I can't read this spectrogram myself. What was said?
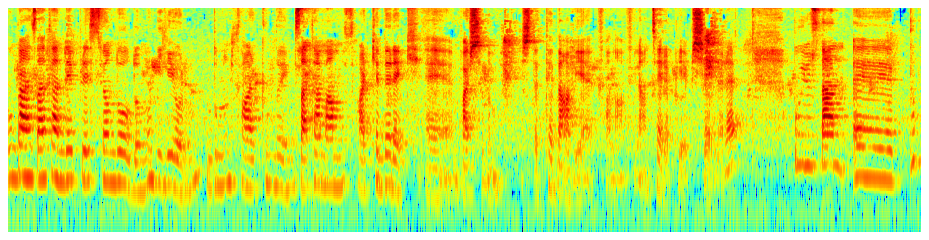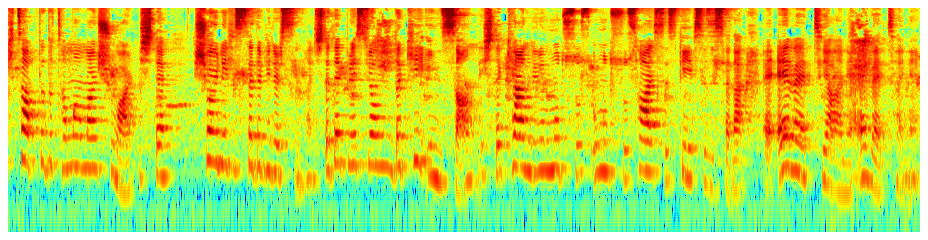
Bu ben zaten depresyonda olduğumu biliyorum. Bunun farkındayım. Zaten ben bunu fark ederek e, başladım işte tedaviye falan filan terapiye bir şeylere. Bu yüzden e, bu kitapta da tamamen şu var. İşte şöyle hissedebilirsin. İşte depresyondaki insan işte kendini mutsuz, umutsuz, halsiz, keyifsiz hisseder. E, evet yani evet hani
